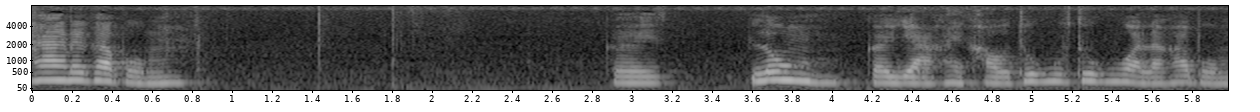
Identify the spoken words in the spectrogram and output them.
ทางด้วยครับผมเก็ ลุงก็อยากให้เขาทุกทุกงวดแล้วครับผม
